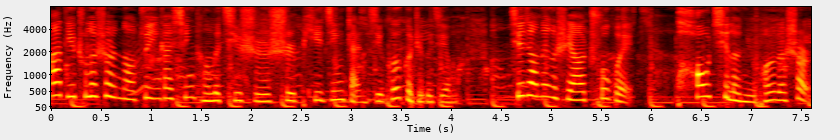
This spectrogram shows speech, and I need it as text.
阿迪出了事儿呢，最应该心疼的其实是《披荆斩棘哥哥》这个节目。先叫那个谁啊出轨，抛弃了女朋友的事儿，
